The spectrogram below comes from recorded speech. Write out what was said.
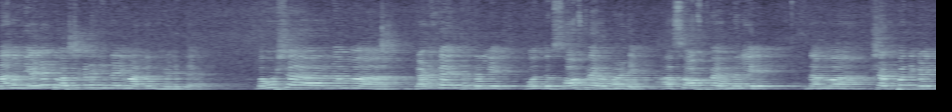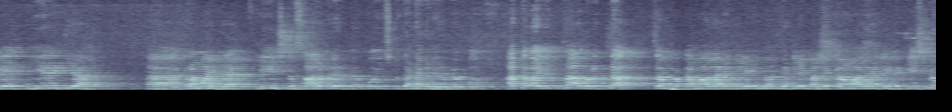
ನಾನೊಂದು ಏಳೆಂಟು ವರ್ಷಗಳ ಹಿಂದೆ ಈ ಮಾತನ್ನು ಹೇಳಿದ್ದೆ. ಬಹುಶಃ ನಮ್ಮ ಗಣಕಯಂತ್ರದಲ್ಲಿ ಒಂದು ಸಾಫ್ಟ್ವೇರ್ ಮಾಡಿ, ಆ ಸಾಫ್ಟ್ವೇರ್ನಲ್ಲಿ ನಮ್ಮ ಷಟ್ಪದಿಗಳಿಗೆ ಈ ರೀತಿಯ ಕ್ರಮ ಇದೆ. ಈ ಇಷ್ಟು ಸಾಲುಗಳಿರಬೇಕು, ಇಷ್ಟು ಗಣಗಳಿರಬೇಕು, ಅಥವಾ ಇಂಥ ವೃತ್ತ, ಚಂಪಕಮಾಲ ಇರಲಿ ಇನ್ನೊಂದಿರಲಿ ಮಲ್ಲಿಕಾಮಾಲ ಇರಲಿ, ಇದಕ್ಕೆ ಇಷ್ಟು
